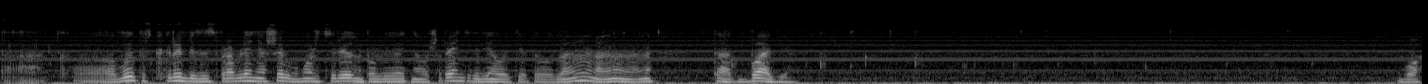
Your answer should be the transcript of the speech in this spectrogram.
Так. Э, выпуск игры без исправления ошибок может серьезно повлиять на ваш рейтинг. Делайте это вот. Так, баги. Во.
